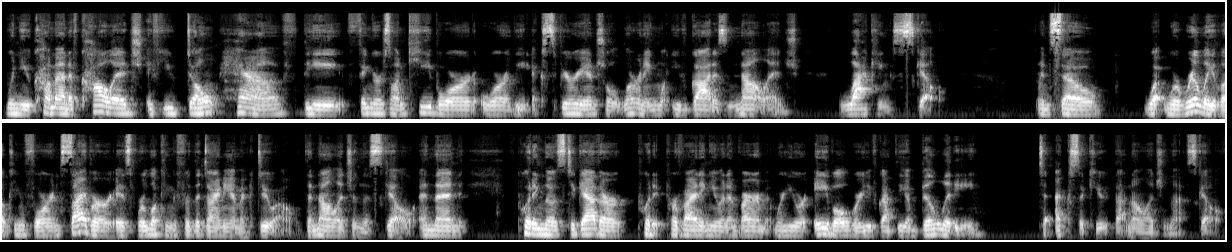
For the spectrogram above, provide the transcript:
when you come out of college, if you don't have the fingers on keyboard or the experiential learning, what you've got is knowledge, lacking skill. And so what we're really looking for in cyber is we're looking for the dynamic duo, the knowledge and the skill. And then putting those together, put it providing you an environment where you are able, where you've got the ability to execute that knowledge and that skill.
